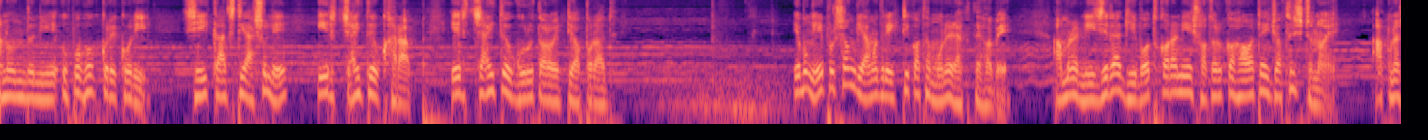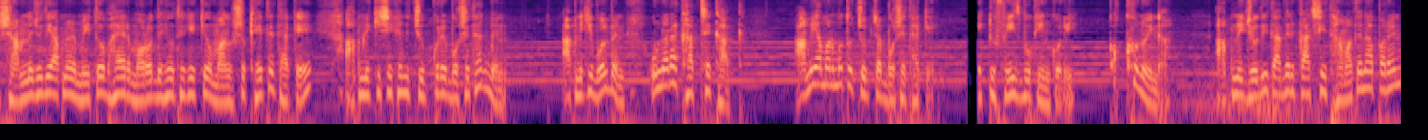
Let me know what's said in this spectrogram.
আনন্দ নিয়ে উপভোগ করে করি, সেই কাজটি আসলে এর চাইতেও খারাপ, এর চাইতেও গুরুতর একটি অপরাধ। এবং এ প্রসঙ্গে আমাদের একটি কথা মনে রাখতে হবে, আমরা নিজেরা গিবত করা নিয়ে সতর্ক হওয়াটাই যথেষ্ট নয়। আপনার সামনে যদি আপনার মৃত ভাইয়ের মরদেহ থেকে কেউ মাংস খেতে থাকে, আপনি কি সেখানে চুপ করে বসে থাকবেন? আপনি কি বলবেন ওনারা খাচ্ছে, খাক। আমি আমার মতো চুপচাপ বসে থাকি, একটু ফেসবুকিং করি, কখনোই না। আপনি যদি তাদের কাছে থামাতে না পারেন,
